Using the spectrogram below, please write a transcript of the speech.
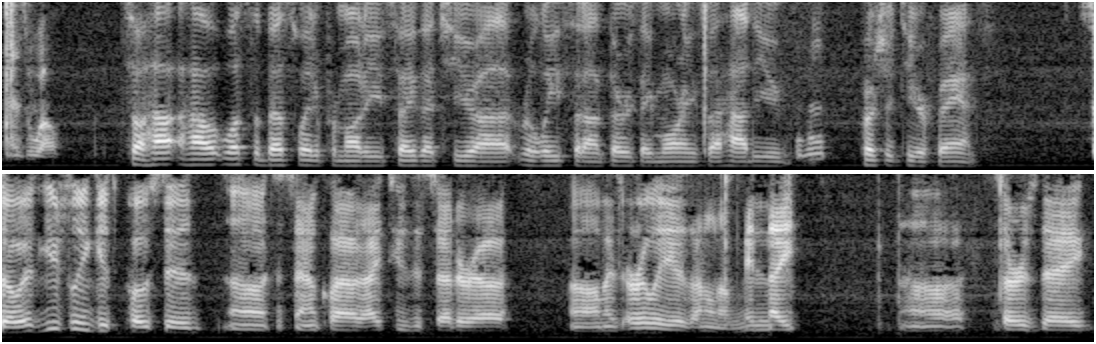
as well. So how, how what's the best way to promote it? You say that you uh, release it on Thursday mornings, but how do you mm-hmm. push it to your fans? So it usually gets posted uh, to SoundCloud, iTunes, etc. Um, as early as I don't know midnight uh, Thursday,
